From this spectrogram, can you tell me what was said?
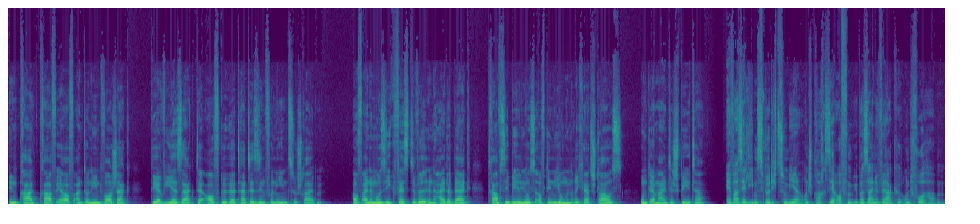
In Prag traf er auf Antonin Dvorak, der, wie er sagte, aufgehört hatte, Sinfonien zu schreiben. Auf einem Musikfestival in Heidelberg traf Sibelius auf den jungen Richard Strauss, und er meinte später, er war sehr liebenswürdig zu mir und sprach sehr offen über seine Werke und Vorhaben.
